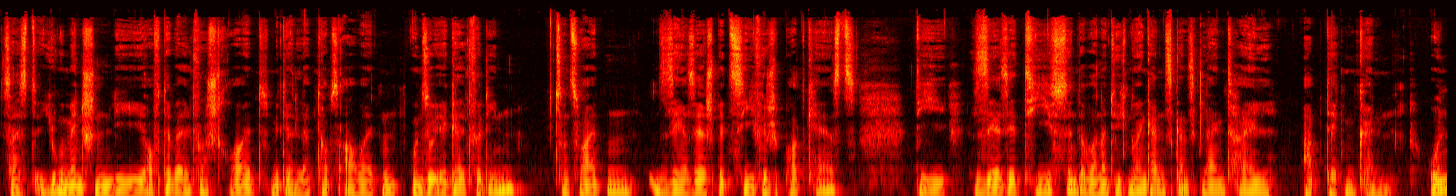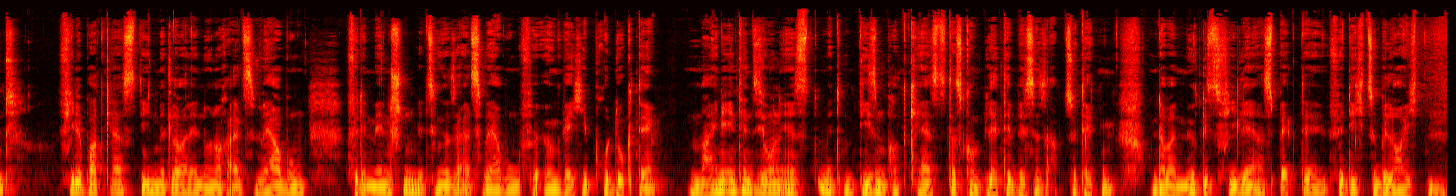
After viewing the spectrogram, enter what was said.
Das heißt, junge Menschen, die auf der Welt verstreut mit ihren Laptops arbeiten und so ihr Geld verdienen. Zum zweiten sehr, sehr spezifische Podcasts die sehr, sehr tief sind, aber natürlich nur einen ganz, ganz kleinen Teil abdecken können. Und viele Podcasts dienen mittlerweile nur noch als Werbung für den Menschen beziehungsweise als Werbung für irgendwelche Produkte. Meine Intention ist, mit diesem Podcast das komplette Business abzudecken und dabei möglichst viele Aspekte für dich zu beleuchten.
